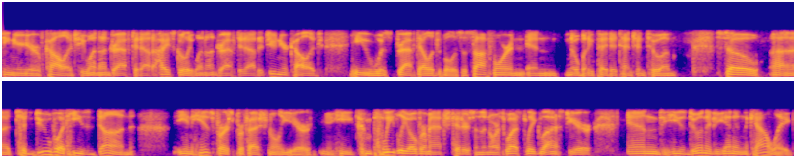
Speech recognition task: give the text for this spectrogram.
senior year of college. He went undrafted out of high school. He went undrafted out of junior college. He was draft eligible as a sophomore, and, and nobody paid attention to him. So uh, to do what he's done in his first professional year. He completely overmatched hitters in the Northwest League last year, and he's doing it again in the Cal League.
